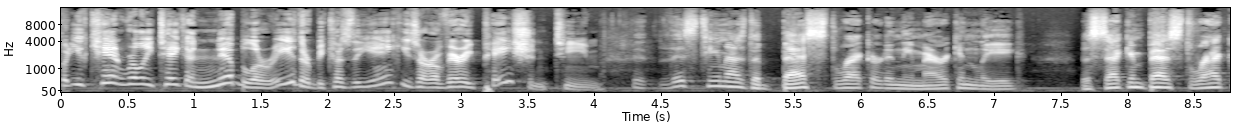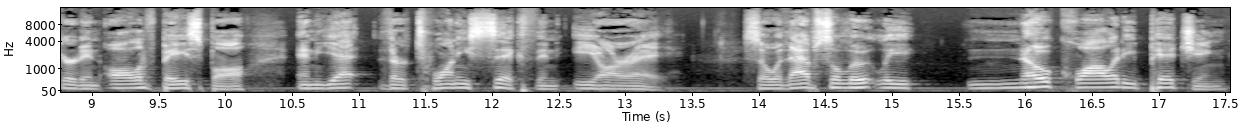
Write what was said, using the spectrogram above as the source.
But you can't really take a nibbler either because the Yankees are a very patient team. This team has the best record in the American League the second best record in all of baseball, and yet they're 26th in ERA. So with absolutely no quality pitching,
